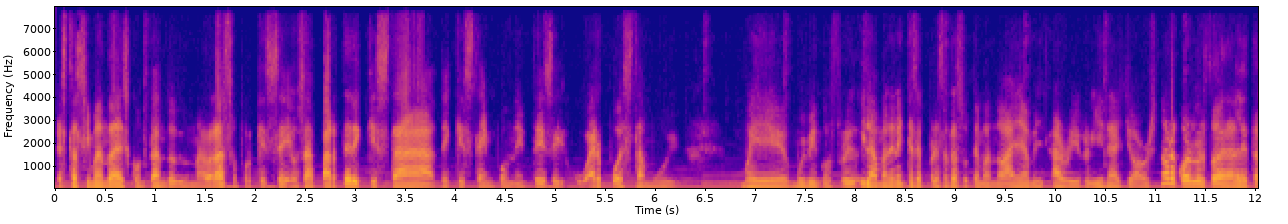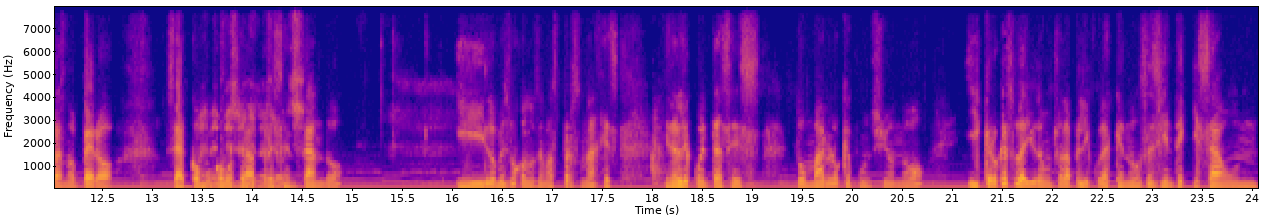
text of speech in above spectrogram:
esta sí me anda descontando de un madrazo, porque sé, o sea, aparte de que está, de que está imponente, es el cuerpo está muy, muy, bien construido y la manera en que se presenta su tema, ¿no? I am Regina George, no recuerdo esto de la letra, ¿no? Pero, o sea, cómo, cómo se va presentando. Y lo mismo con los demás personajes. Al final de cuentas es tomar lo que funcionó y creo que eso le ayuda mucho a la película, que no se siente quizá un...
